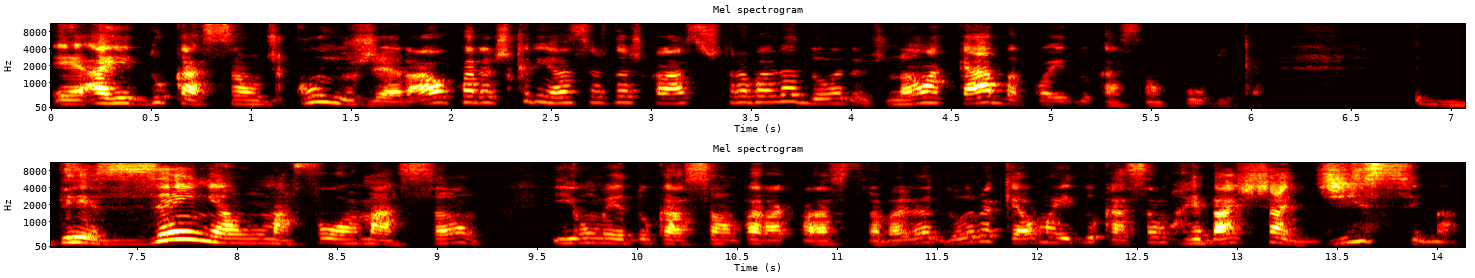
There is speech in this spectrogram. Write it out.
é, a educação de cunho geral para as crianças das classes trabalhadoras, não acaba com a educação pública. Desenha uma formação e uma educação para a classe trabalhadora, que é uma educação rebaixadíssima.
